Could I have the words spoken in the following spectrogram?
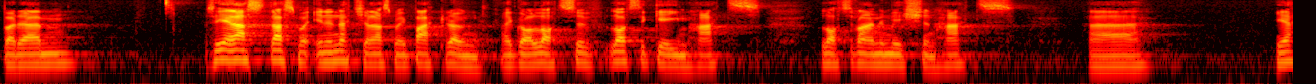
But um, so yeah, that's, that's my, in a nutshell, that's my background. I got lots of, lots of game hats, lots of animation hats. Uh, yeah,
